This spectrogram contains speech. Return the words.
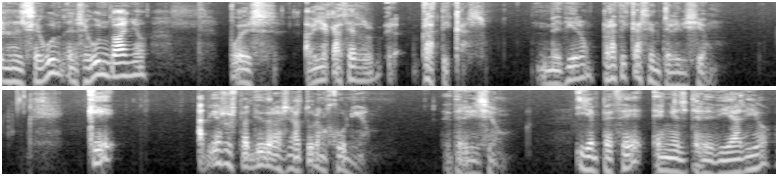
En el, segundo año, pues había que hacer prácticas. Me dieron prácticas en televisión, que había suspendido la asignatura en junio de televisión. Y empecé en el telediario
